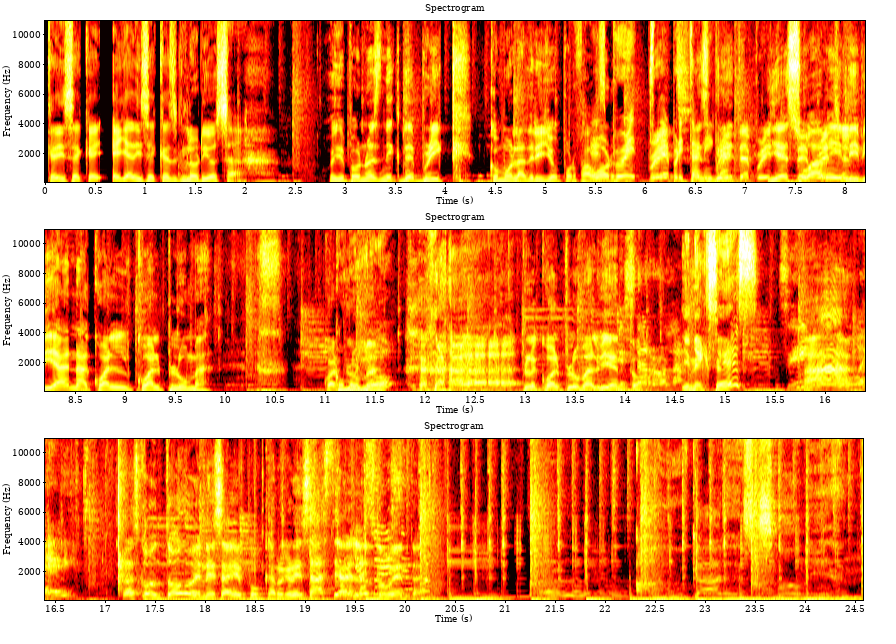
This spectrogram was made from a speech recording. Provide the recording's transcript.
Que dice que ella dice que es gloriosa. Oye, pero no es Nick de Brick como ladrillo, por favor. Es Brit, de Brit, Es británica. Brit de Brit- y es de suave y liviana, cual, cual pluma. ¿Cuál ¿Como pluma? yo? Cual pluma al viento. ¿In excess? Sí, Ah. güey. Estás con todo en esa época. Regresaste a las 90. All you got is this moment.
